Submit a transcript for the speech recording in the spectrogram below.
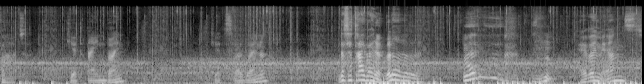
Warte. Die hat ein Bein. Die hat zwei Beine. Das hat drei Beine. Hä, aber im Ernst?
